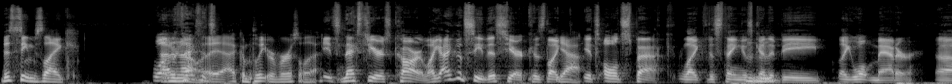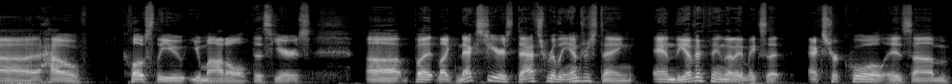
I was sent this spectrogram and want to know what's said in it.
This seems like Well, I don't know it's, a, complete reversal of that. it's next year's car. Like I could see this year because like Yeah. it's old spec. Like this thing is going to be like it won't matter uh, how closely you you model this year's. Uh, but like next year's, that's really interesting. And the other thing that it makes it extra cool is um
